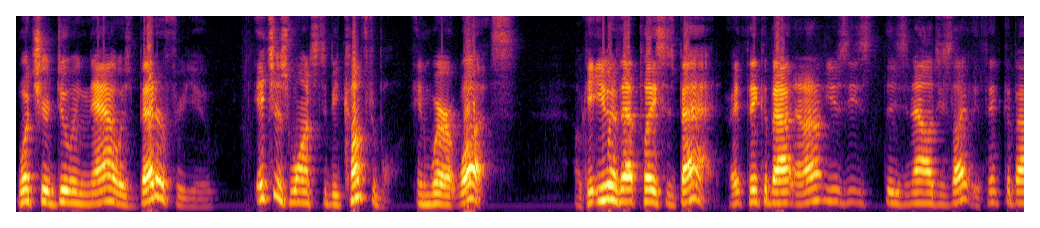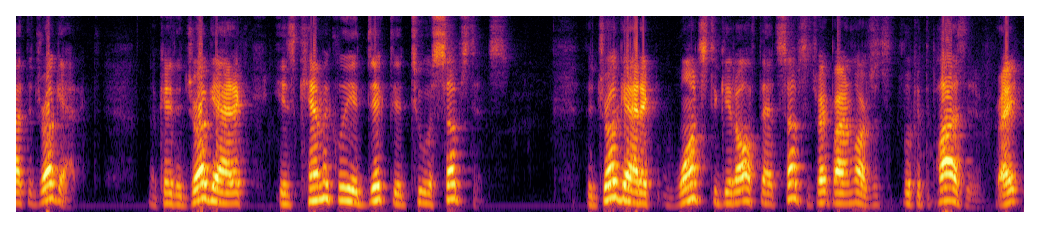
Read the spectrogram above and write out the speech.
what you're doing now is better for you. It just wants to be comfortable in where it was. Okay, even if that place is bad, right? Think about, and I don't use these, these analogies lightly, think about the drug addict. Okay, the drug addict is chemically addicted to a substance. The drug addict wants to get off that substance, right? By and large, let's look at the positive, right?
